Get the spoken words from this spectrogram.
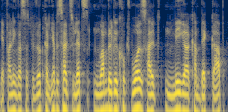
Ja, vor Dingen, was das bewirken kann. Ich habe es halt zuletzt in Rumble geguckt, wo es halt ein mega Comeback gab.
